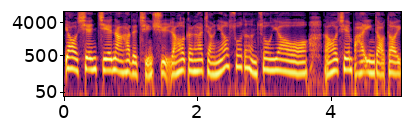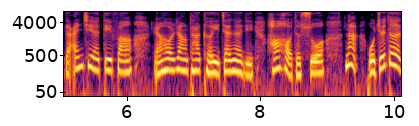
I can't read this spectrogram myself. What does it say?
要先接纳他的情绪，然后跟他讲你要说的很重要哦，然后先把他引导到一个安静的地方，然后让他可以在那里好好的说。那我觉得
